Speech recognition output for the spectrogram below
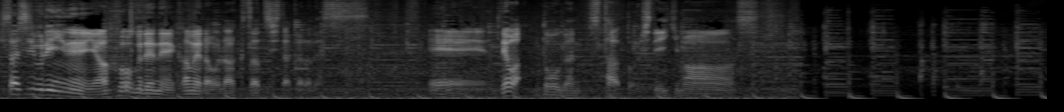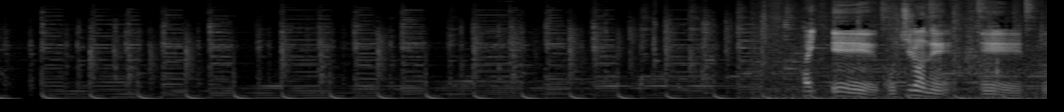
久しぶりにね、ヤフオクでね、カメラを落札したからです。えー、では、動画にスタートしていきます。はい、えー、こちらね、えー、っと、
